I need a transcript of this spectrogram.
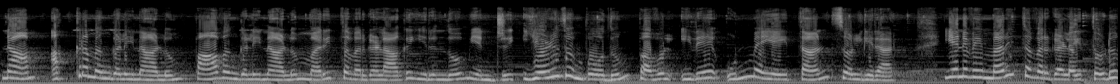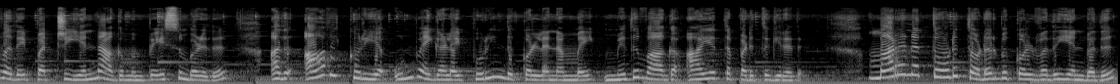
நாம் அக்கிரமங்களினாலும் பாவங்களினாலும் மறித்தவர்களாக இருந்தோம் என்று எழுதும் போதும் பவுல் இதே உண்மையைத்தான் சொல்கிறார். எனவே மறித்தவர்களை தொடுவதை பற்றி என்னாகவும் பேசும் பொழுது அது ஆவிக்குரிய உண்மைகளை புரிந்து கொள்ள நம்மை மெதுவாக ஆயத்தப்படுத்துகிறது. மரணத்தோடு தொடர்பு கொள்வது என்பது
